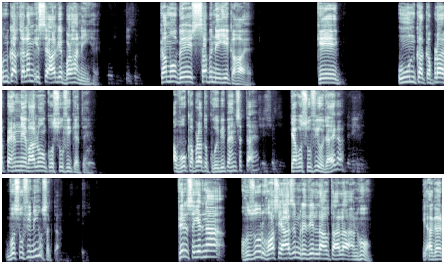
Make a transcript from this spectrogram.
ان کا قلم اس سے آگے بڑھا نہیں ہے کم و بیش سب نے یہ کہا ہے کہ اون کا کپڑا پہننے والوں کو صوفی کہتے ہیں اب وہ کپڑا تو کوئی بھی پہن سکتا ہے کیا وہ صوفی ہو جائے گا وہ سوفی نہیں ہو سکتا پھر سیدنا حضور غوث اعظم رضی اللہ تعالی عنہ کہ اگر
